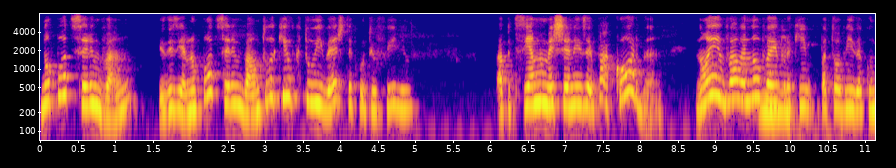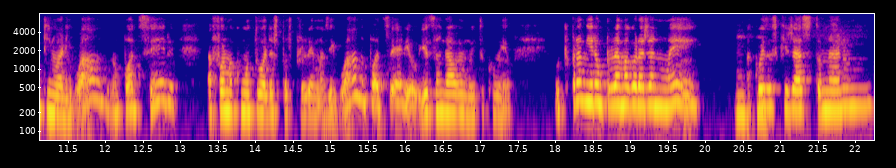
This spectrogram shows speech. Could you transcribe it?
não pode ser em vão. Eu dizia: Não pode ser em vão tudo aquilo que tu viveste com o teu filho. Apetecia-me mexer e dizer: Pá, acorda não é em vão, ele não veio uhum. para aqui para a tua vida continuar igual, não pode ser. A forma como tu olhas para os problemas igual, não pode ser. Eu, eu zangava muito com ele. O que para mim era um problema agora já não é. Uhum. Há coisas que já se tornaram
